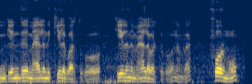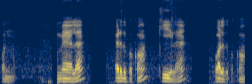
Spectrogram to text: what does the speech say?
இங்கேருந்து மேலேருந்து கீழே வரத்துக்கோ கீழேருந்து மேலே வரத்துக்கோ நம்ம ஃபோர் மூவ் பண்ணணும். மேலே இடது பக்கம் கீழே வலது பக்கம்.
